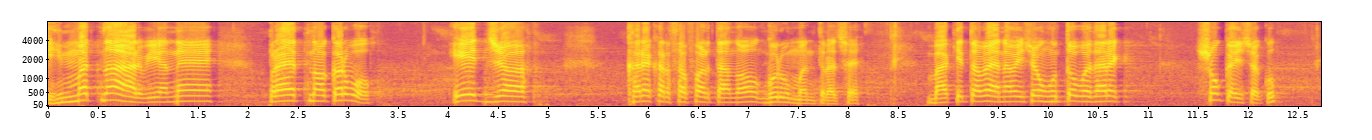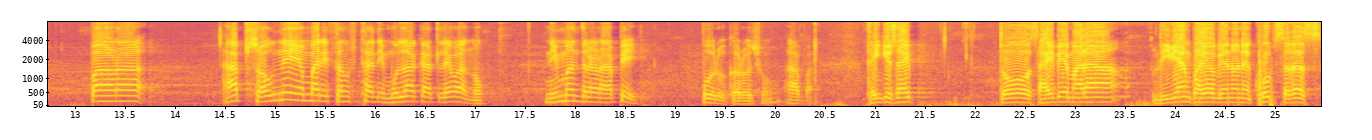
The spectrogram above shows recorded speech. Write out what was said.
હિંમત ન હારવી અને પ્રયત્નો કરવો એ જ ખરેખર સફળતાનો ગુરુ મંત્ર છે. બાકી તો હવે એના વિશે હું તો વધારે શું કહી શકું? પણ આપ સૌને અમારી સંસ્થાની મુલાકાત લેવાનું નિમંત્રણ આપી પૂરું કરું છું. આભાર. થેન્ક યુ સાહેબ. તો સાહેબે મારા દિવ્યાંગ ભાઈઓ બહેનોને ખૂબ સરસ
